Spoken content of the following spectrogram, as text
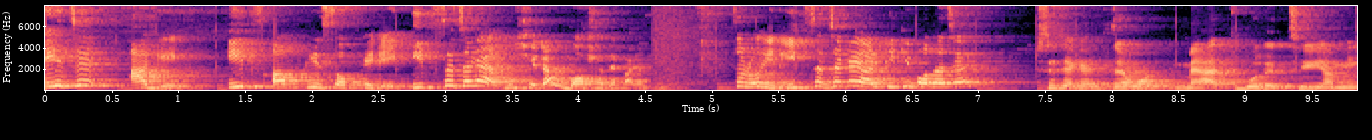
এই যে আগে it's a piece of cake ইটসের জায়গায় আপনি সেটা বসাতে পারেন। তো রোহিত ইটসের জায়গায় আর কি কি বলা যায়? সে জায়গায় যেমন ম্যাথ বলেছি আমি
